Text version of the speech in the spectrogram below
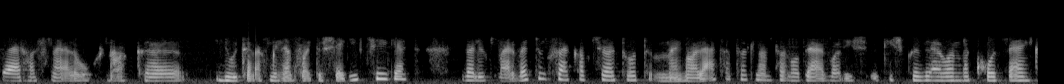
felhasználóknak nyújtanak mindenfajta segítséget. Velük már vettünk fel kapcsolatot, meg a láthatatlan tanodával is, ők is közel vannak hozzánk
